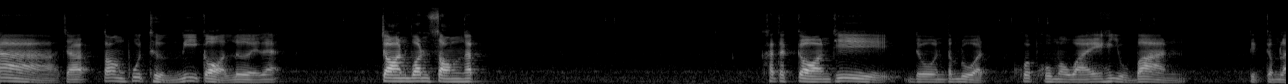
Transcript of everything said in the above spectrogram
น่าจะต้องพูดถึงนี่ก่อนเลยแหละจอห์นวอนซองครับฆาตกรที่โดนตำรวจควบคุมเอาไว้ให้อยู่บ้านติดกำไร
